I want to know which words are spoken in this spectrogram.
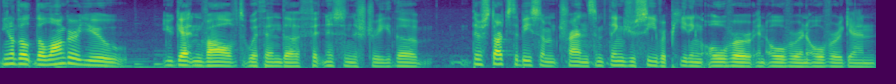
You know the the longer you you get involved within the fitness industry the there starts to be some trends some things you see repeating over and over and over again.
